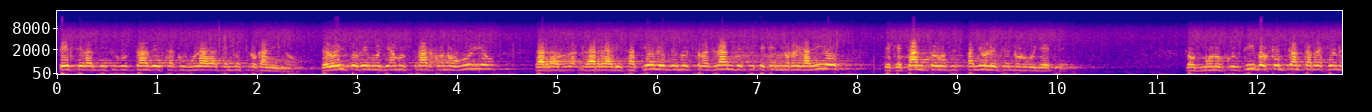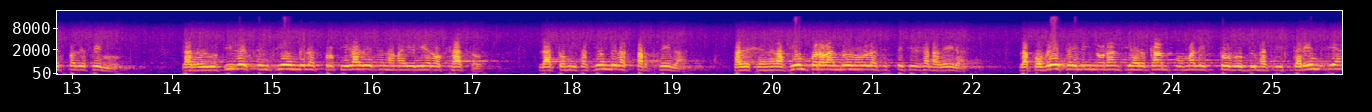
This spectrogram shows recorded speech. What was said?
pese a las dificultades acumuladas en nuestro camino. Pero hoy podemos ya mostrar con orgullo las realizaciones de nuestros grandes y pequeños regadíos de que tanto los españoles se enorgullecen los monocultivos que en tantas regiones padecemos, la reducida extensión de las propiedades en la mayoría de los casos, la atomización de las parcelas, la degeneración por abandono de las especies ganaderas, la pobreza y la ignorancia del campo, males todos de una triste herencia,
